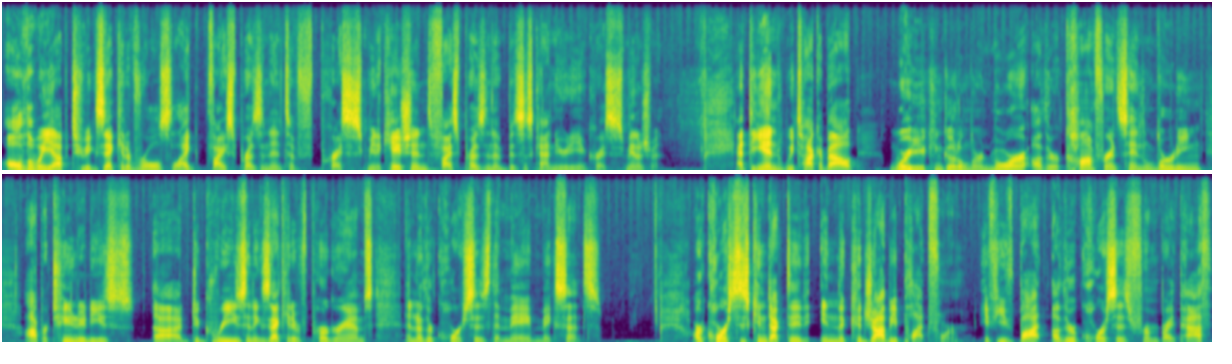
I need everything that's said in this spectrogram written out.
all the way up to executive roles like vice president of crisis communications, vice president of business continuity and crisis management. At the end, we talk about where you can go to learn more, other conference and learning opportunities, uh, degrees in executive programs, and other courses that may make sense. Our course is conducted in the Kajabi platform. If you've bought other courses from Bryghtpath,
